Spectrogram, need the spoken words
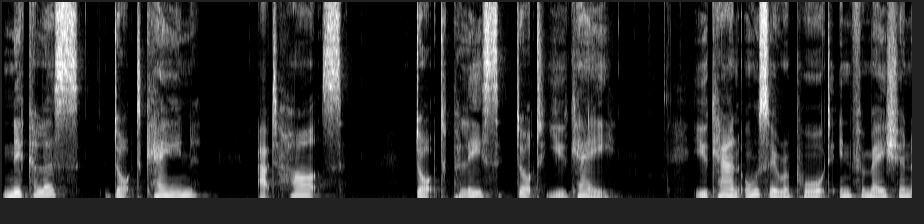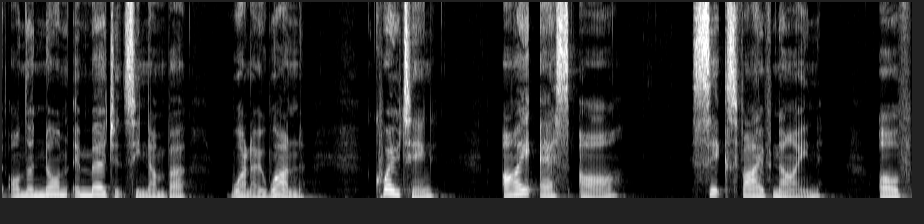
nicholas.kane at herts.police.uk. You can also report information on the non emergency number 101, quoting ISR 659 of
